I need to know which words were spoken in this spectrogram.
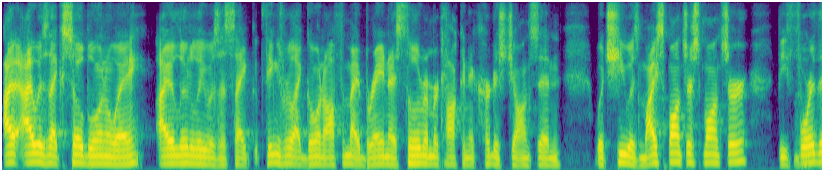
I, I, was like so blown away. I literally was just like things were like going off in my brain. I still remember talking to Curtis Johnson, which he was my sponsor sponsor before mm-hmm.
